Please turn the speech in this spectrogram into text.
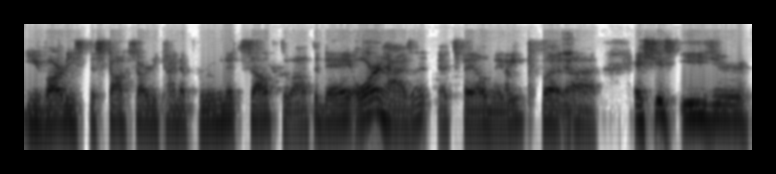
You've already the stock's already kind of proven itself throughout the day, or it hasn't. It's failed maybe, but Yeah. uh, it's just easier,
